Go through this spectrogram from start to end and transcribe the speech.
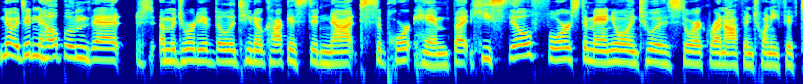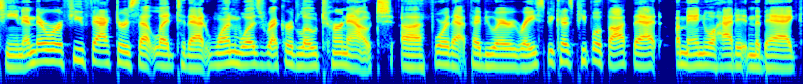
No, it didn't help him that a majority of the Latino caucus did not support him, but he still forced Emanuel into a historic runoff in 2015. And there were a few factors that led to that. One was record low turnout uh, for that February race because people thought that Emanuel had it in the bag.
